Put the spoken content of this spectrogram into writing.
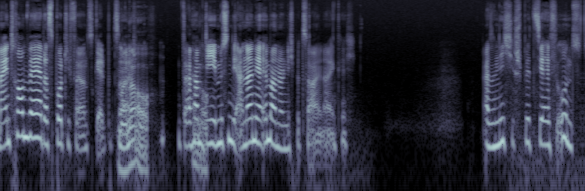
mein Traum wäre ja, dass Spotify uns Geld bezahlt. Meine auch. Dann haben Genau. die, müssen die anderen ja immer noch nicht bezahlen eigentlich. Also nicht speziell für uns.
